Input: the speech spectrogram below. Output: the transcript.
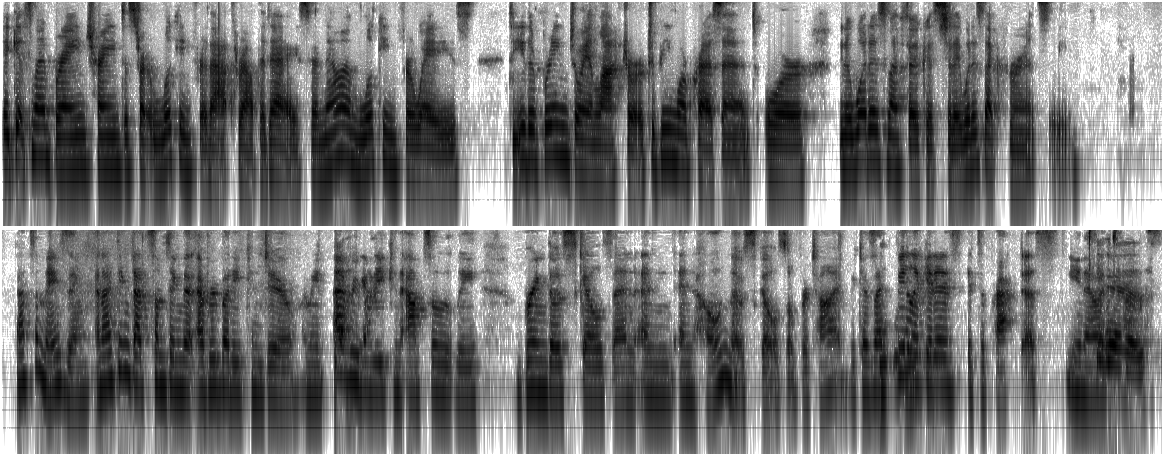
it gets my brain trained to start looking for that throughout the day. So now I'm looking for ways to either bring joy and laughter or to be more present or, you know, what is my focus today? What is that currency? That's amazing. And I think that's something that everybody can do. I mean, everybody can absolutely bring those skills in and and hone those skills over time because I feel mm-hmm. like it is it's a practice, you know. It is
